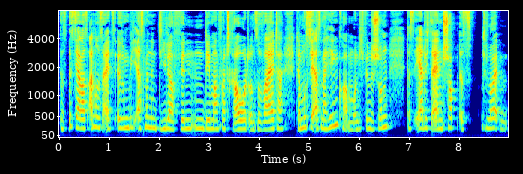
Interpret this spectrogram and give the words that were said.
das ist ja was anderes als irgendwie erstmal einen Dealer finden, dem man vertraut und so weiter. Da musst du ja erstmal hinkommen. Und ich finde schon, dass er durch seinen Shop es Leuten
